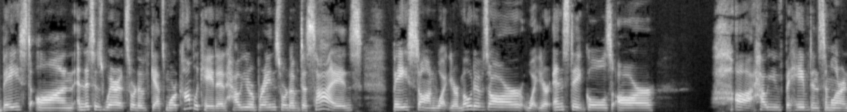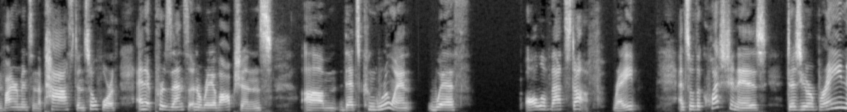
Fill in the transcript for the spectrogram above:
based on, and this is where it sort of gets more complicated, how your brain sort of decides based on what your motives are, what your end state goals are, uh, how you've behaved in similar environments in the past, and so forth. And it presents an array of options um, that's congruent with all of that stuff, right? And so the question is, does your brain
